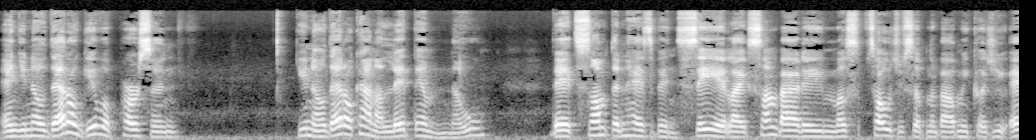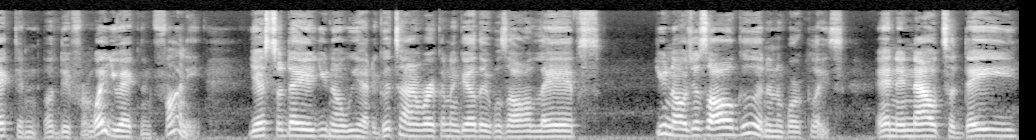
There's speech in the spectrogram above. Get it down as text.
And you know, that'll give a person, you know, that'll kind of let them know that something has been said. Like somebody must have told you something about me because you acting a different way. You acting funny. Yesterday, you know, we had a good time working together. It was all laughs, you know, just all good in the workplace. And then now today,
